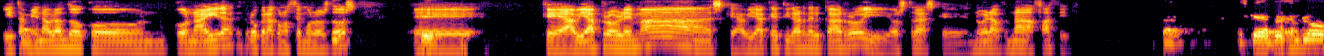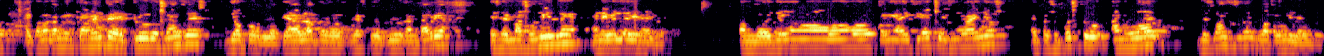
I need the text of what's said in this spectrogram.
Y también hablando con, con Aida, que creo que la conocemos los dos, eh, que había problemas, que había que tirar del carro y, ostras, que no era nada fácil. Claro. Es que, por ejemplo, económicamente el Club de Sánchez, yo por lo que he hablado con el resto del Club de Cantabria, es el más humilde a nivel de dinero. Cuando yo tenía 18, 19 años, el presupuesto anual de Sánchez eran 4.000 euros.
